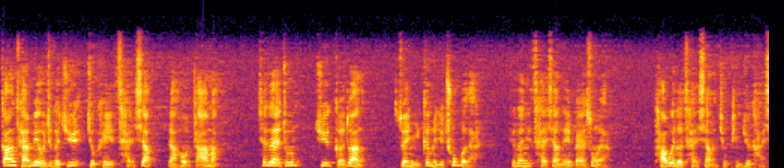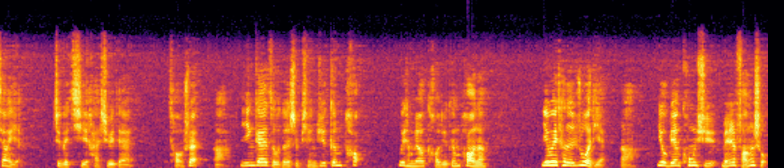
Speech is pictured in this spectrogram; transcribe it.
刚才没有这个车就可以踩象，然后打马。现在中车隔断了，所以你根本就出不来。现在你踩象等于白送呀。他为了踩象就平车卡象眼，这个棋还是有点草率啊。应该走的是平车跟炮。为什么要考虑跟炮呢？因为它的弱点啊，右边空虚，没人防守。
